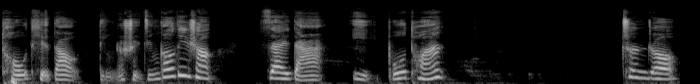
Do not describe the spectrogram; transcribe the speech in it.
头铁到顶着水晶高地上再打一波团。趁着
